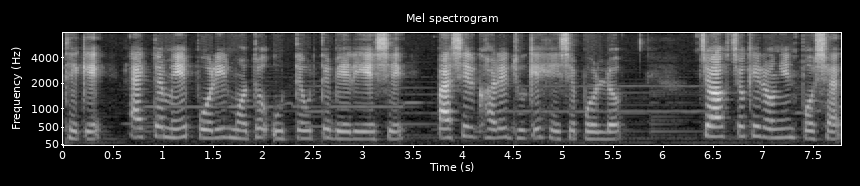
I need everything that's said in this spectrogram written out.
থেকে একটা মেয়ে পরীর মতো উঠতে উঠতে বেরিয়ে এসে পাশের ঘরে ঢুকে হেসে পড়ল। চকচকে রঙিন পোশাক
